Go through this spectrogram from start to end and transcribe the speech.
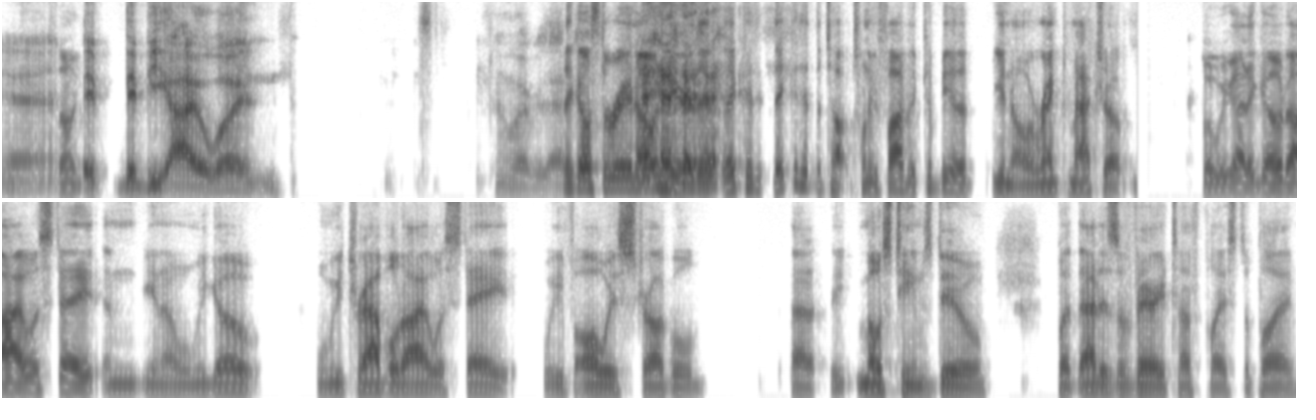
Yeah, So- they they beat Iowa and whoever that they go is. three and zero here. They, they could they could hit the top twenty five. It could be a you know a ranked matchup, but we got to go to Iowa State, and you know when we go when we travel to Iowa State, we've always struggled. Uh, most teams do, but that is a very tough place to play.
